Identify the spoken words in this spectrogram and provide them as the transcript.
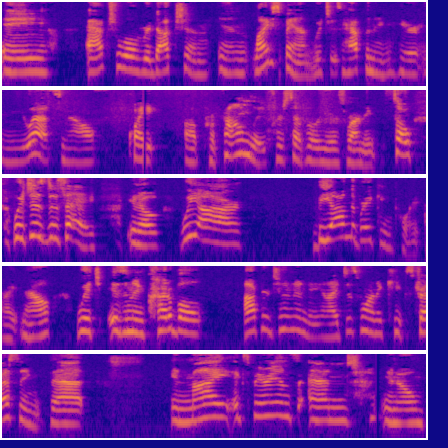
a actual reduction in lifespan, which is happening here in the U.S. now quite uh, profoundly for several years running. So, which is to say, you know, we are beyond the breaking point right now, which is an incredible opportunity. And I just want to keep stressing that in my experience and, you know,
